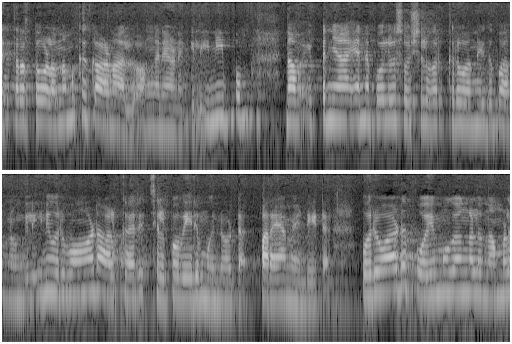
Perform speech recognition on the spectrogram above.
എത്രത്തോളം നമുക്ക് കാണാമല്ലോ അങ്ങനെയാണെങ്കിൽ. ഇനിയിപ്പം ഇപ്പം ഞാൻ എന്നെ പോലെ സോഷ്യൽ വർക്കർ വന്ന് ഇത് പറഞ്ഞെങ്കിൽ ഇനി ഒരുപാട് ആൾക്കാർ ചിലപ്പോൾ വരും മുന്നോട്ട് പറയാൻ വേണ്ടിയിട്ട്. ഒരുപാട് പൊയ്മുഖങ്ങൾ നമ്മൾ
